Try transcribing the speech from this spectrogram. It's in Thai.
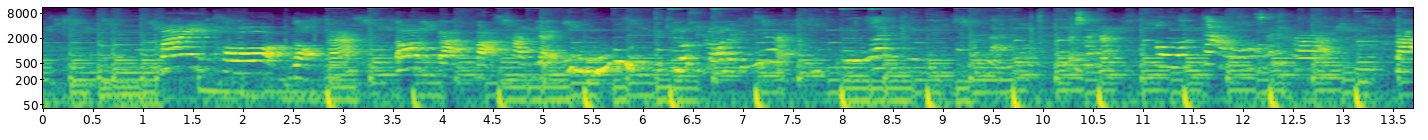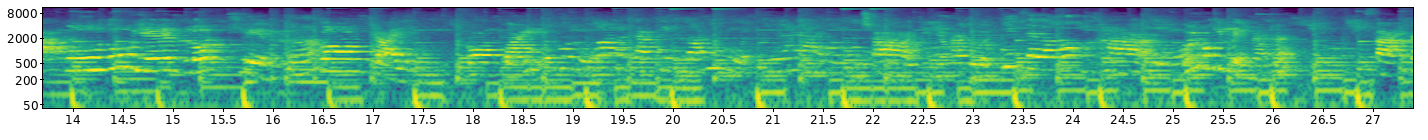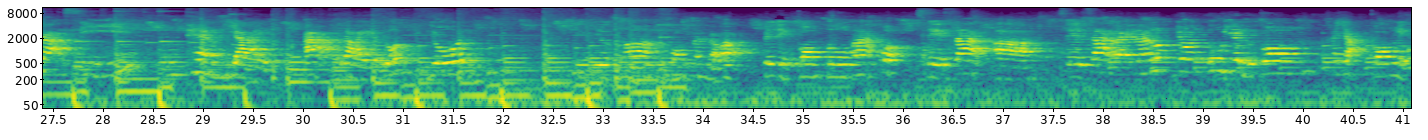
กเลยกินเสร็จแล้วค่ะเฮ้ยเขากินเหล็กนะสังกะสีแผ่นใหญ่อะไรรถยนต์เยอะมากของมันแบบว่าเป็นเหล็กกองโตมากพวกเศษซากอ่าเศษซากอะไรนะรถยนต์ตู้เย็นหรือกองขยะกองเหล็ก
